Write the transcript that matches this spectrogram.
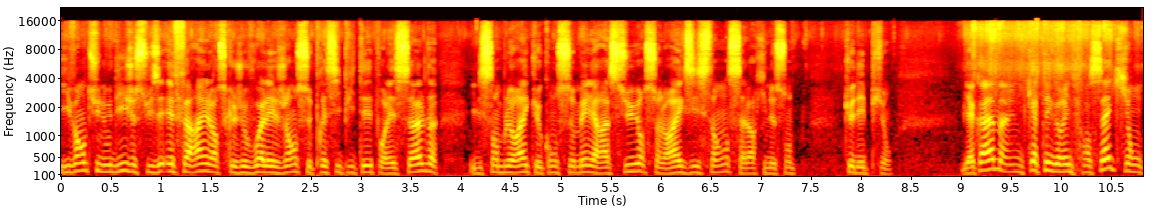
Yvan, tu nous dis, je suis effaré lorsque je vois les gens se précipiter pour les soldes. Il semblerait que consommer les rassure sur leur existence alors qu'ils ne sont que des pions il y a quand même une catégorie de Français qui ont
